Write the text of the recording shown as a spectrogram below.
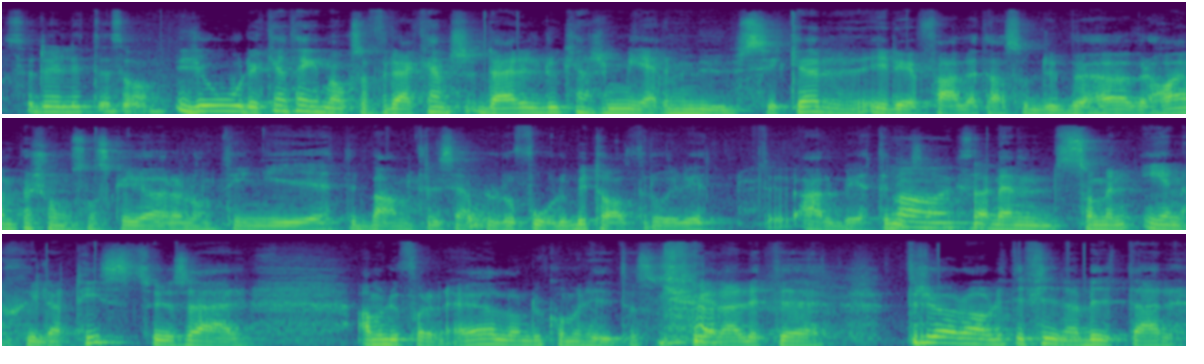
Så det är lite så. Jo, det kan jag tänka mig också för där, kanske, där är du kanske mer musiker i det fallet. Alltså du behöver ha en person som ska göra någonting i ett band till exempel och då får du betalt för då är det ett arbete. Liksom. Ja. Men som en enskild artist så är det så här Ja, men du får en öl om du kommer hit och så spelar lite, drar av lite fina bitar.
